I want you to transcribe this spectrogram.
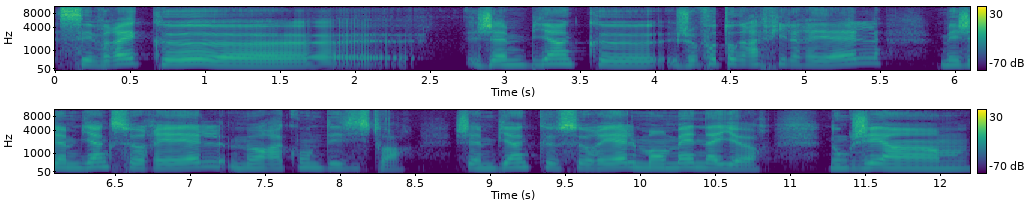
c'est vrai que euh, j'aime bien que je photographie le réel, mais j'aime bien que ce réel me raconte des histoires. J'aime bien que ce réel m'emmène ailleurs. Donc j'ai un,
